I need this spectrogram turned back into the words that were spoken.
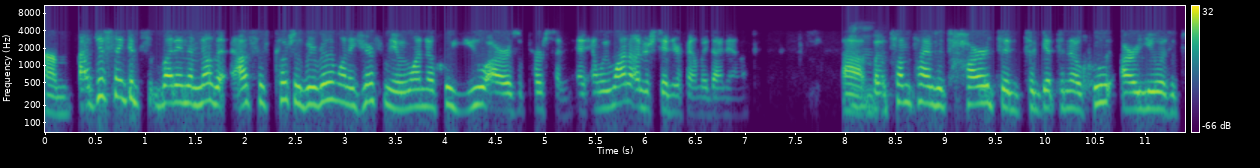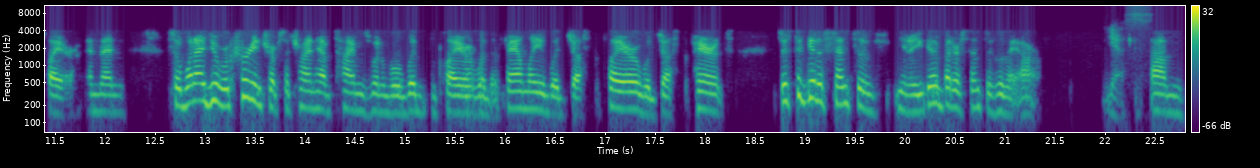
um, I just think it's letting them know that us as coaches, we really want to hear from you. We want to know who you are as a person, and, and we want to understand your family dynamic. Uh, Mhm. But sometimes it's hard to to get to know who are you as a player, and then so when I do recruiting trips, I try and have times when we're with the player, with their family, with just the player, with just the parents, just to get a sense of you know you get a better sense of who they are. yes. Um,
